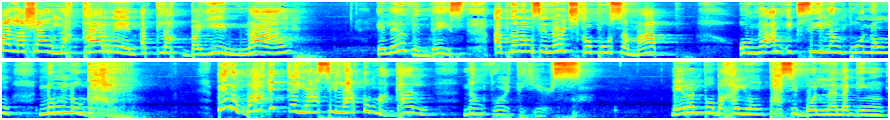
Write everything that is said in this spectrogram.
pala siyang lakarin at lakbayin ng 11 days. At nung sinerch ko po sa map, o nga ang iksi lang po nung, nung lugar. Pero bakit kaya sila tumagal ng 40 years? Meron po ba kayong possible na naging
